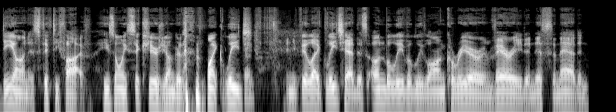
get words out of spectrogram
Deion is 55. He's only six years younger than Mike Leach. And you feel like Leach had this unbelievably long career and varied and this and that. And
